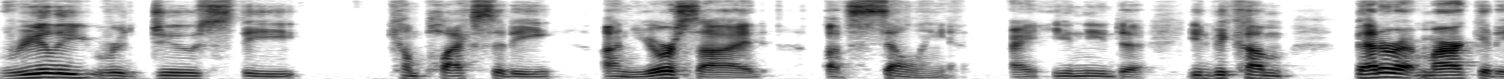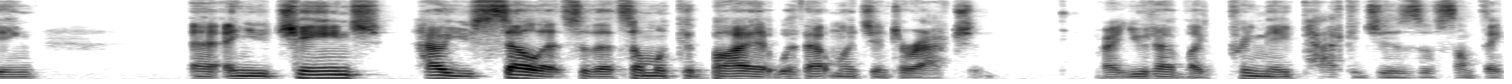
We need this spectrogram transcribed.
really reduce the complexity on your side of selling it, right? You need to, you'd become better at marketing uh, and you change how you sell it so that someone could buy it without much interaction, right? You'd have like pre-made packages of something.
